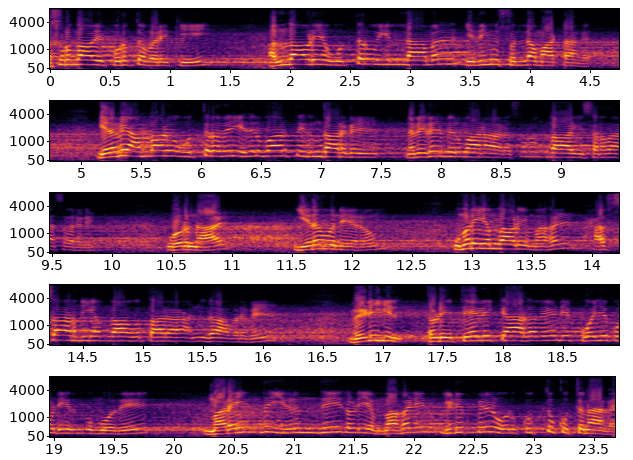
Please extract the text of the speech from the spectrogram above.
ரசூல்லாவை பொறுத்த வரைக்கும் அல்லாவுடைய உத்தரவு இல்லாமல் எதையும் சொல்ல மாட்டாங்க. எனவே அல்லாவுடைய உத்தரவை எதிர்பார்த்து இருந்தார்கள் நபிகள் பெருமானார் ரசூலுல்லாஹி சரதாஸ் அவர்கள். ஒரு நாள் இரவு நேரம் உமரையல்லாவுடைய மகள் ஹப்சார் திகம்லாவு அன்கா அவர்கள் வெளியில் தன்னுடைய தேவைக்காக வேண்டி போய் கொண்டிருக்கும் இருக்கும்போது மறைந்து இருந்து தன்னுடைய மகளின் இடுப்பில் ஒரு குத்து குத்துனாங்க.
